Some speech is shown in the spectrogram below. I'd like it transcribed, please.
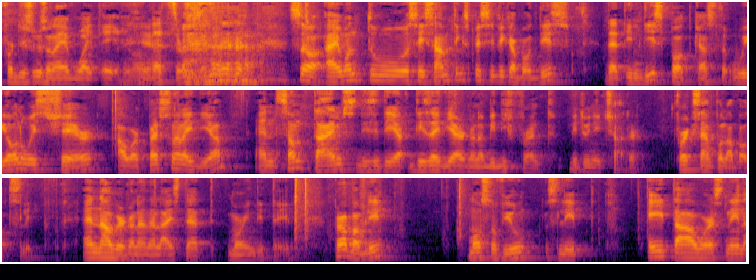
For this reason, I have white hair. You know? yeah. That's the reason. so I want to say something specific about this. That in this podcast, we always share our personal idea, and sometimes this idea, these ideas are gonna be different between each other. For example, about sleep. And now we're gonna analyze that more in detail. Probably, most of you sleep eight hours, nine,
